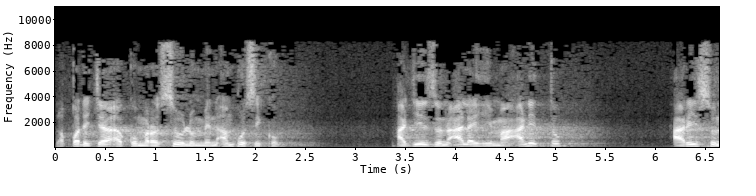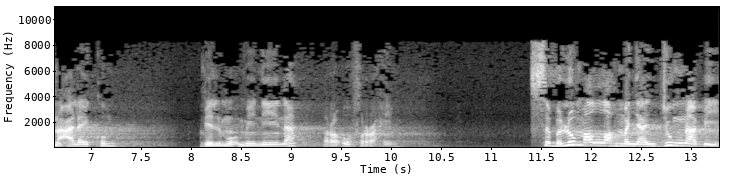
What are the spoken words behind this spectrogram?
Laqad ja'akum rasulun min anfusikum ajizun 'alaihi ma anittum harisun 'alaikum bil mu'minina raufur rahim. Sebelum Allah menyanjung Nabi,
